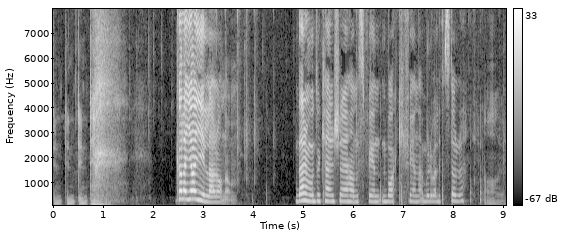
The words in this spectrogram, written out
Dun, dun, dun, dun. Kolla, jag gillar honom. Däremot så kanske hans fen, bakfena borde vara lite större. Ja, det-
